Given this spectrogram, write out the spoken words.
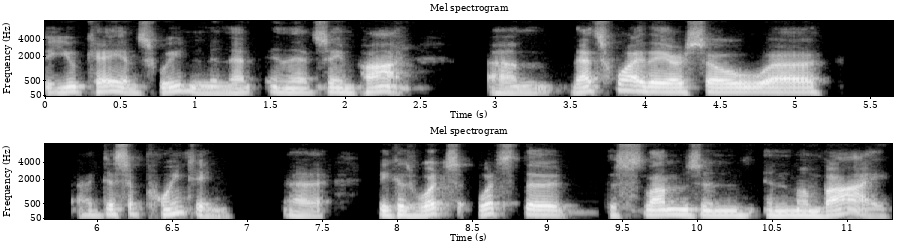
the UK and Sweden in that, in that same pot. Um, that's why they are so uh, uh, disappointing. Uh, because what's, what's the, the slums in, in Mumbai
